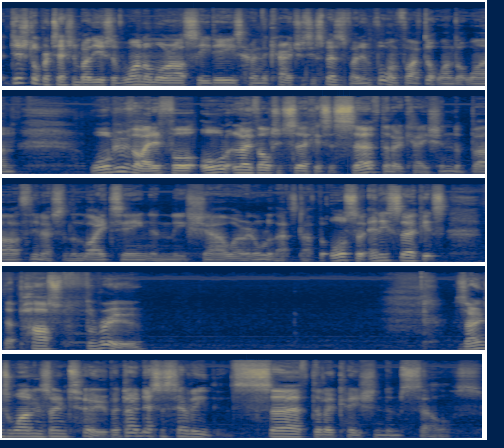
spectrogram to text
Additional protection by the use of one or more RCDs having the characteristics specified in 415.1.1 will be provided for all low voltage circuits that serve the location, the bath, you know, so the lighting and the shower and all of that stuff, but also any circuits that pass through zones 1 and zone 2, but don't necessarily serve the location themselves.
